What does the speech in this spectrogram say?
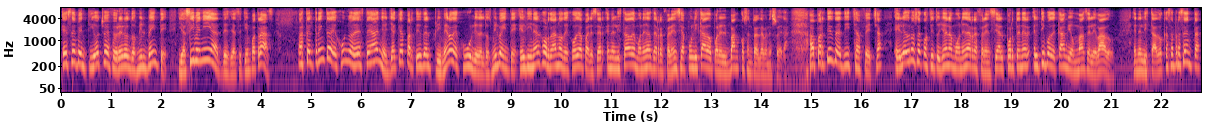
ese 28 de febrero del 2020 y así venía desde hace tiempo atrás hasta el 30 de junio de este año, ya que a partir del 1 de julio del 2020, el dinar jordano dejó de aparecer en el listado de monedas de referencia publicado por el Banco Central de Venezuela. A partir de dicha fecha, el euro se constituyó en la moneda referencial por tener el tipo de cambio más elevado. En el listado que se presenta,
